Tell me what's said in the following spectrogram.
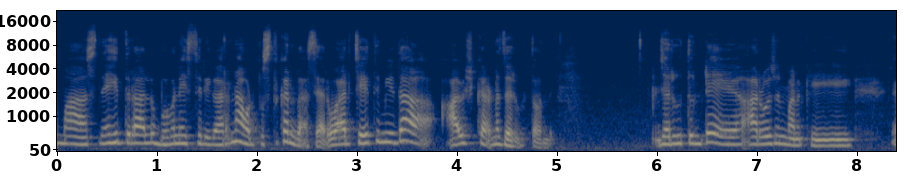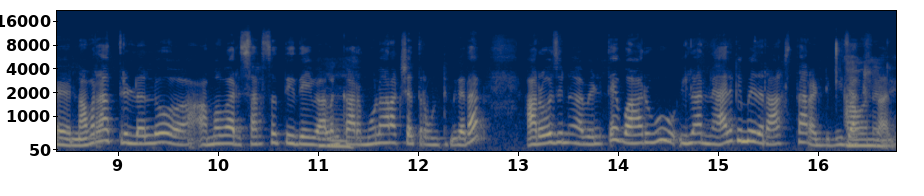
మా స్నేహితురాలు భువనేశ్వరి గారు ఆవిడ పుస్తకం రాశారు. వారి చేతి మీద ఆవిష్కరణ జరుగుతోంది. జరుగుతుంటే ఆ రోజున మనకి నవరాత్రులలో అమ్మవారి సరస్వతీదేవి అలంకారం మూలా నక్షత్రం ఉంటుంది కదా ఆ రోజున వెళ్తే వారు ఇలా నేలకి మీద రాస్తారండి బీజాక్షరాలు.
